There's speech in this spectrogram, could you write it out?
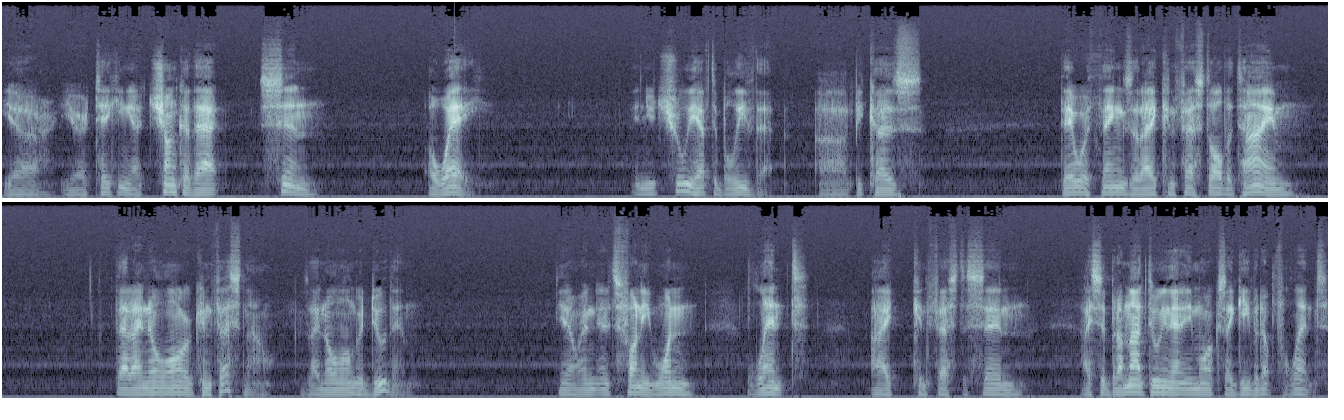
you're, you're taking a chunk of that sin away. And you truly have to believe that uh, because there were things that I confessed all the time that I no longer confess now because I no longer do them. You know, and, and it's funny, one Lent I confessed a sin. I said, but I'm not doing that anymore because I gave it up for Lent.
